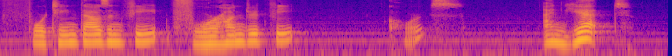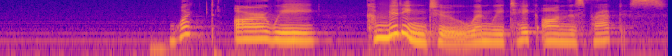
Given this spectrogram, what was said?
14,000 feet, 400 feet, of course. And yet, what are we committing to when we take on this practice?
